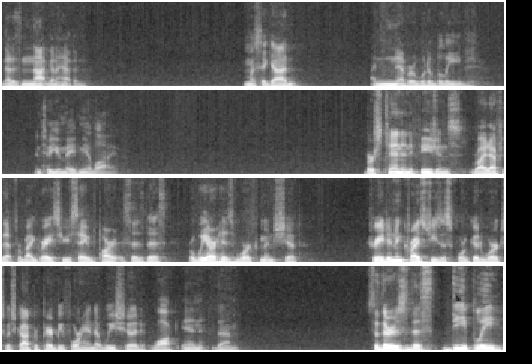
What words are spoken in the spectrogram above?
That is not going to happen. I'm going to say, God, I never would have believed until you made me alive. Verse 10 in Ephesians, right after that, for by grace are you saved part, it says this For we are his workmanship, created in Christ Jesus for good works, which God prepared beforehand that we should walk in them. So there's this deeply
